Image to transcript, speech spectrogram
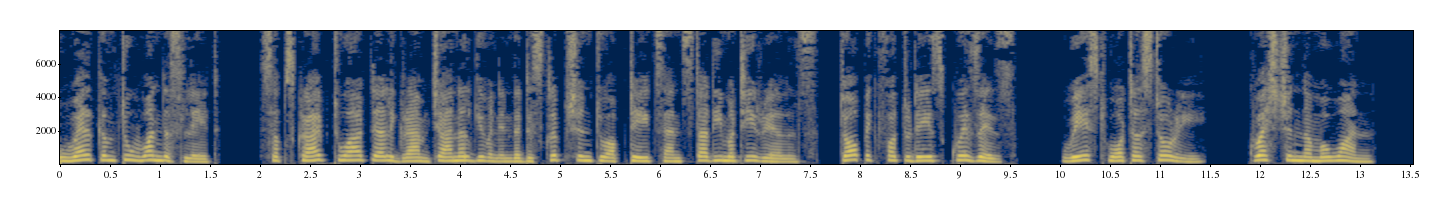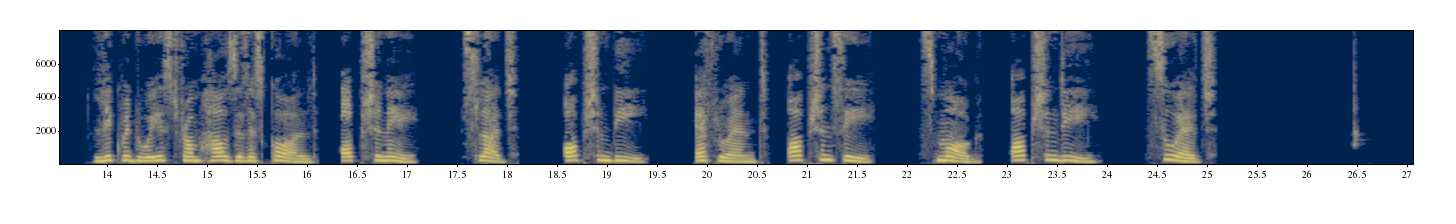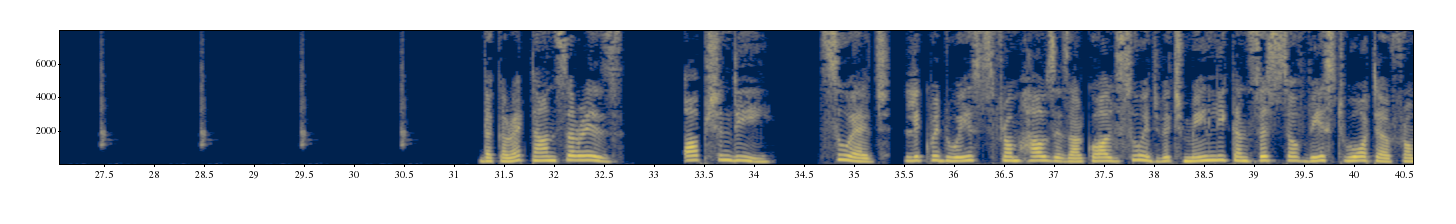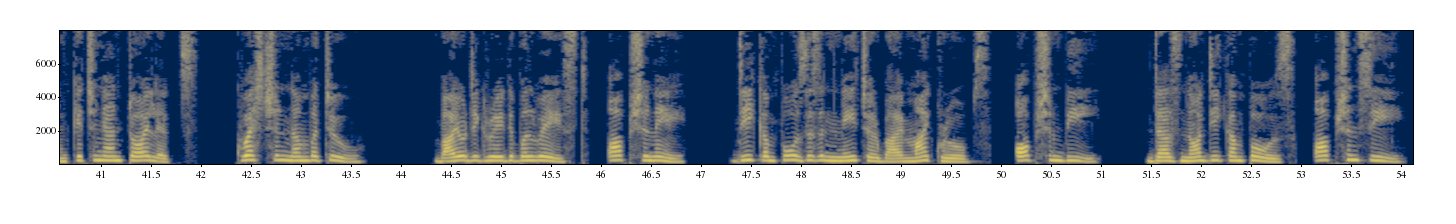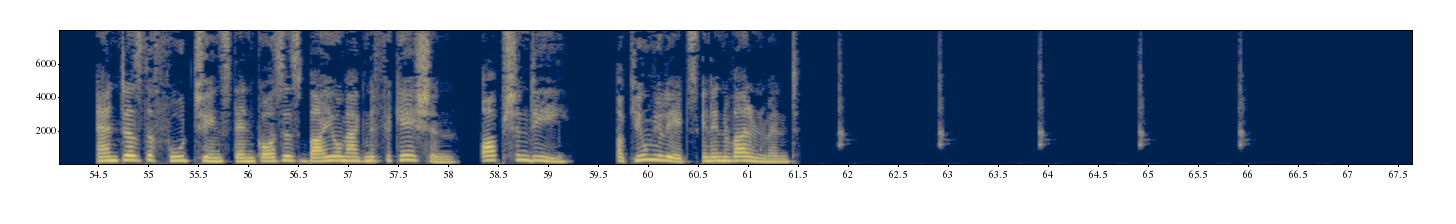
Welcome to Wonderslate. Subscribe to our Telegram channel given in the description to updates and study materials. Topic for today's quiz is Wastewater Story. Question number 1. Liquid waste from houses is called Option A. Sludge. Option B. Effluent. Option C. Smog. Option D. Sewage. The correct answer is option D. Sewage. Liquid wastes from houses are called sewage which mainly consists of wastewater from kitchen and toilets. Question number 2. Biodegradable waste. Option A. Decomposes in nature by microbes. Option B. Does not decompose. Option C. Enters the food chains then causes biomagnification. Option D accumulates in environment.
